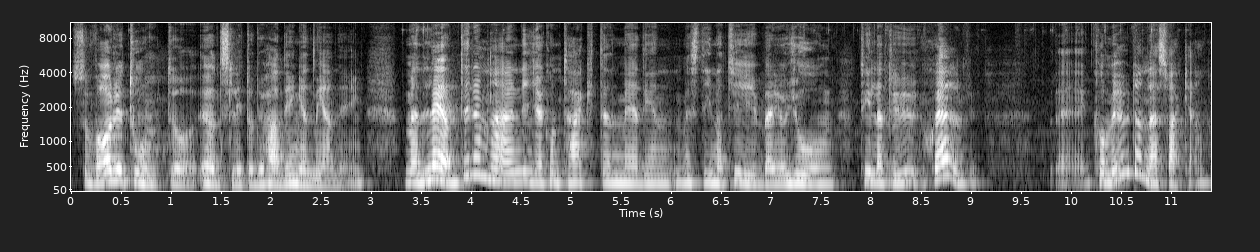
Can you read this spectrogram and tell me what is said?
så var det tomt och ödsligt och du hade ingen mening. Men ledde den här nya kontakten med, din, med Stina Thyberg och Jung till att du själv eh, kom ur den där svackan?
